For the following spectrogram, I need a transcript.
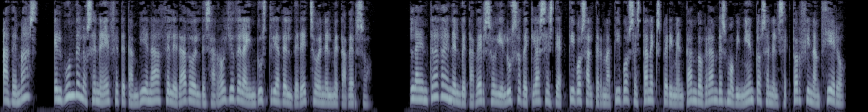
Además, el boom de los NFT también ha acelerado el desarrollo de la industria del derecho en el metaverso. La entrada en el metaverso y el uso de clases de activos alternativos están experimentando grandes movimientos en el sector financiero,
